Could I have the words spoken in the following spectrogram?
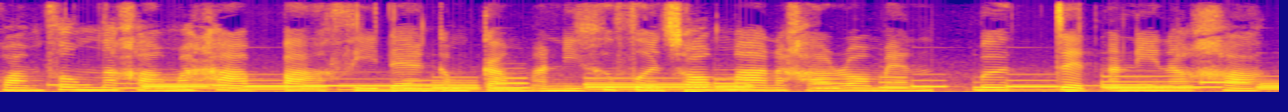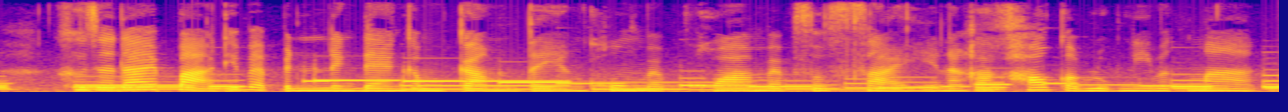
ความส้มนะคะ มาทาปากสีแดงกำกำอันนี้คือเฟิร์นชอบมากนะคะรอแมนเบอร์เจ็ดอันนี้นะคะ คือจะได้ปากที่แบบเป็นแดงๆกำกำแต่ยังคงแบบความแบบสดใสนะคะ เข้ากับลุคนี้มากๆ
